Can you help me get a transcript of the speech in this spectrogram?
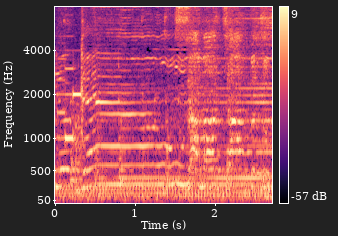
look down. I'm on top of the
